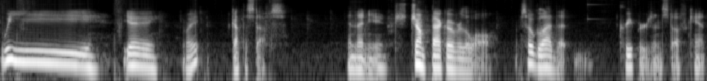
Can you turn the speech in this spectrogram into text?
Wee! Yay. Wait. got the stuffs. And then you just jump back over the wall. I'm so glad that creepers and stuff can't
